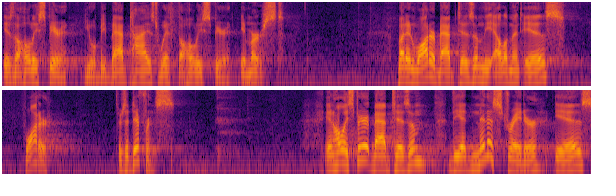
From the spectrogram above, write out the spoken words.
is the Holy Spirit. You will be baptized with the Holy Spirit, immersed. But in water baptism, the element is water. There's a difference. In Holy Spirit baptism, the administrator is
